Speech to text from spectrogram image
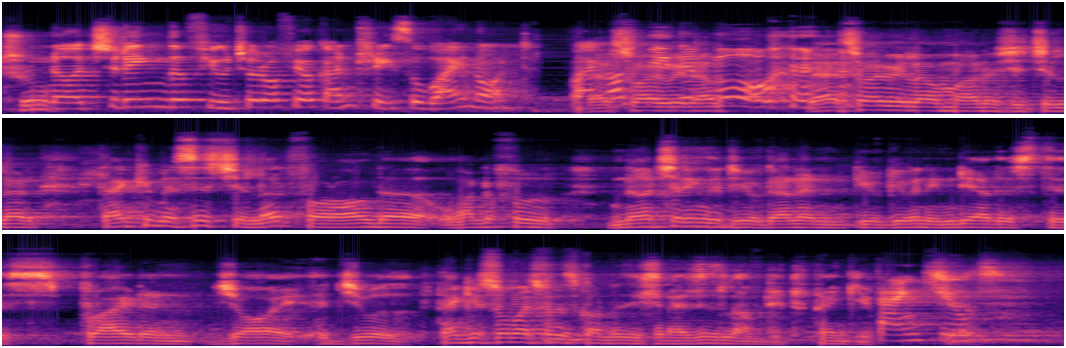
True. nurturing the future of your country. So why not? Why That's not why we love. more? that's why we love Manushi Chhillar. Thank you, Mrs. Chhillar, for all the wonderful nurturing that you've done, and you've given India this this pride and joy, a jewel. Thank you so much for this conversation. I just loved it. Thank you. Thank you. Cheers.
